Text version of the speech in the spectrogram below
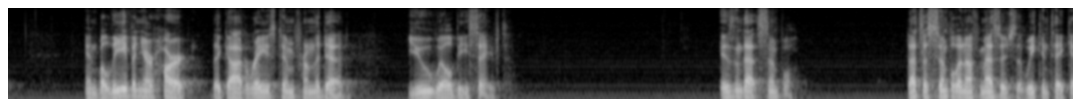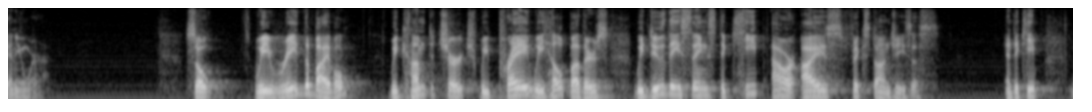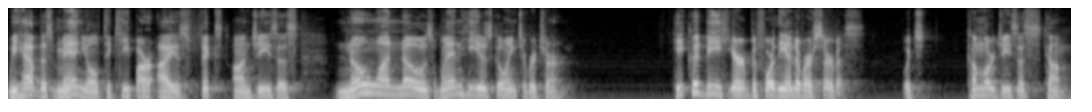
and believe in your heart that God raised him from the dead, you will be saved. Isn't that simple? That's a simple enough message that we can take anywhere. So we read the Bible, we come to church, we pray, we help others. We do these things to keep our eyes fixed on Jesus. And to keep, we have this manual to keep our eyes fixed on Jesus. No one knows when he is going to return. He could be here before the end of our service, which, come, Lord Jesus, come.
